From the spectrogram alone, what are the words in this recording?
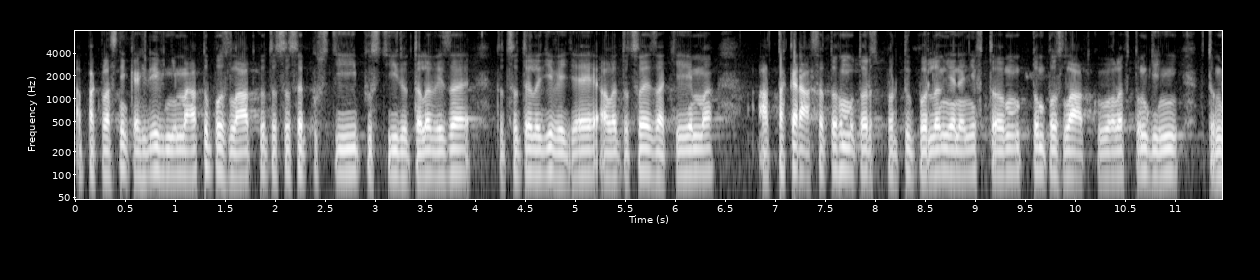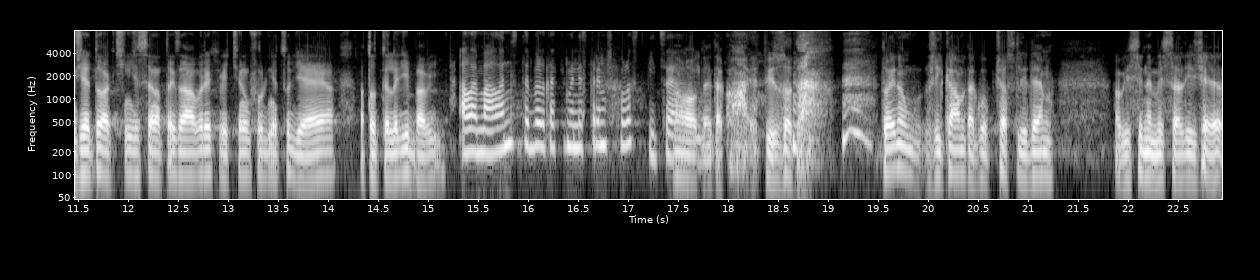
a pak vlastně každý vnímá to pozlátko, to, co se pustí, pustí do televize, to, co ty lidi vidějí, ale to, co je zatím a ta krása toho motorsportu podle mě není v tom, v tom pozlátku, ale v tom dění, v tom, že je to akční, že se na těch závodech většinou furt něco děje a, a to ty lidi baví. Ale málem jste byl taky ministrem školství, co já No, to je taková epizoda. to jenom říkám tak občas lidem, aby si nemysleli, že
